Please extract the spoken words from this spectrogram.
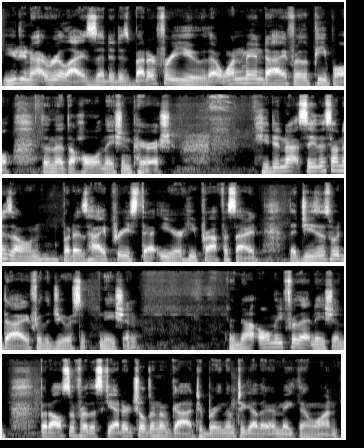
You do not realize that it is better for you that one man die for the people than that the whole nation perish. He did not say this on his own, but as high priest that year, he prophesied that Jesus would die for the Jewish nation. And not only for that nation, but also for the scattered children of God to bring them together and make them one.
